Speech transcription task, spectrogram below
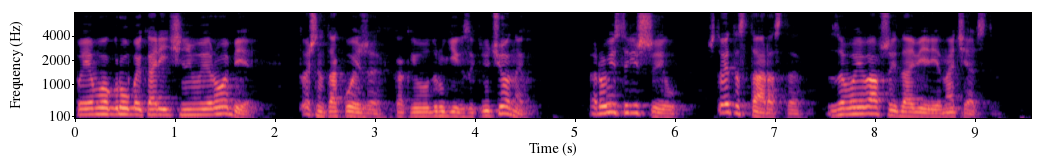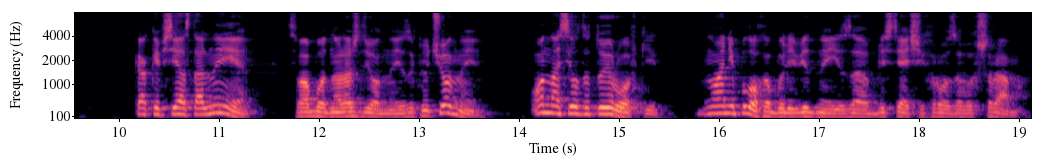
По его грубой коричневой робе, точно такой же, как и у других заключенных, Руис решил, что это староста, завоевавший доверие начальства. Как и все остальные свободно рожденные заключенные, он носил татуировки, но они плохо были видны из-за блестящих розовых шрамов.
